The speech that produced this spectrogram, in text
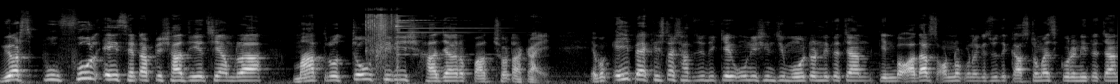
ভিউয়ার্স ফুল এই সেট সাজিয়েছি আমরা মাত্র চৌত্রিশ হাজার পাঁচশো টাকায়। এবং এই প্যাকেজটার সাথে যদি কেউ উনিশ ইঞ্চি মোটর নিতে চান কিংবা আদার্স অন্য কোনো কিছু যদি কাস্টমাইজ করে নিতে চান,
